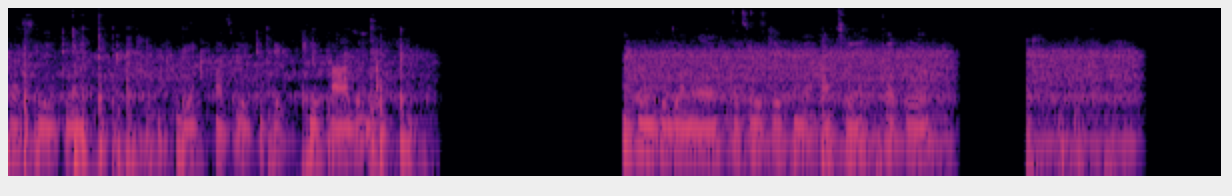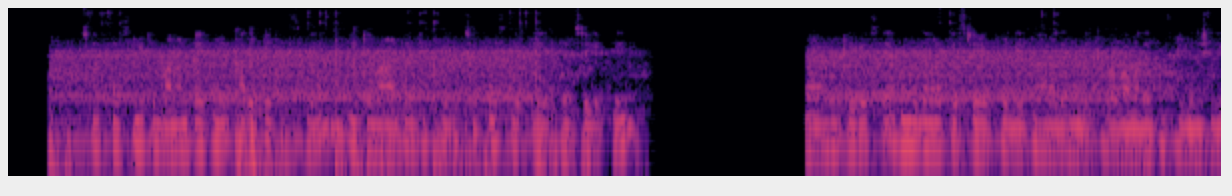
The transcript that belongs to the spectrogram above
ফ্যাসিলিটি গেট ফ্যাসিলিটিতে কি পাওয়া যায়। এখন যদি আমরা ফ্যাসিলিটি এখানে আছে তারপরে ফ্যাসিলিটি বানানটা এখানে আগে পেতে ছিল। এটা বানানটা হচ্ছে ফ্যাসিলিটি ফ্যাসিলিটি ঠিক এখন যদি আমরা পেজটি রিফ্রেশ দিই, তাহলে দেখুন দেখতে পাবো আমাদের ফেসিলিটি শুধু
